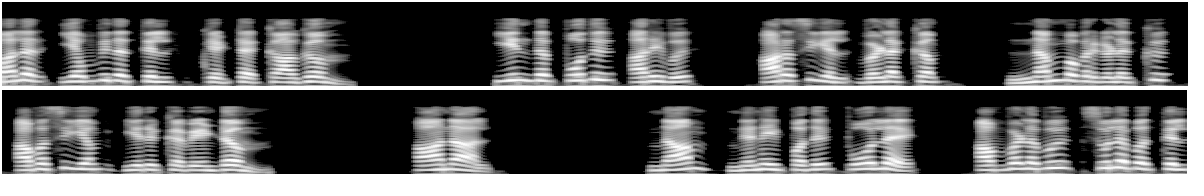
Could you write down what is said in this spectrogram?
மலர் எவ்விதத்தில் கெட்டக்காகும்? இந்த பொது அறிவு அரசியல் விளக்கம் நம்மவர்களுக்கு அவசியம் இருக்க வேண்டும். ஆனால் நாம் நினைப்பது போல அவ்வளவு சுலபத்தில்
